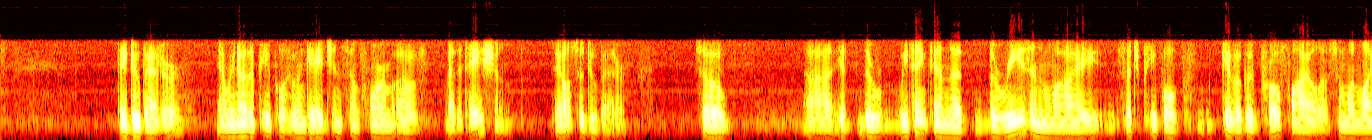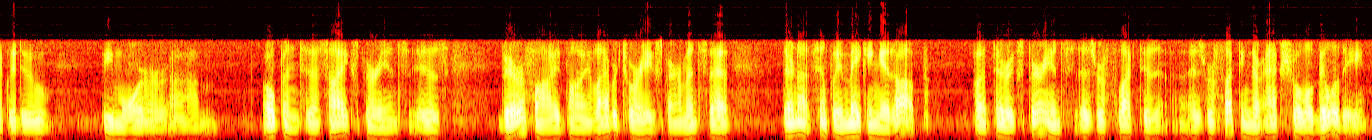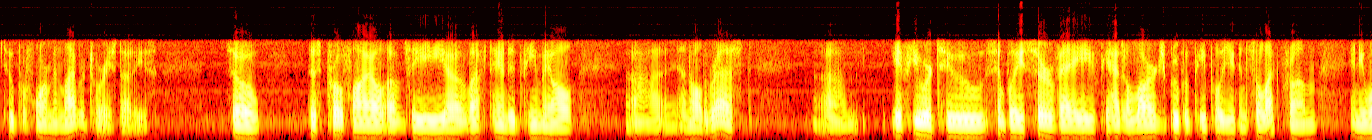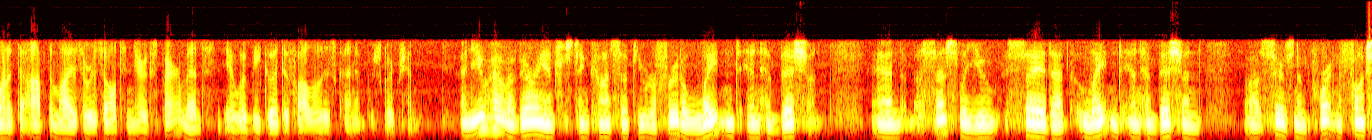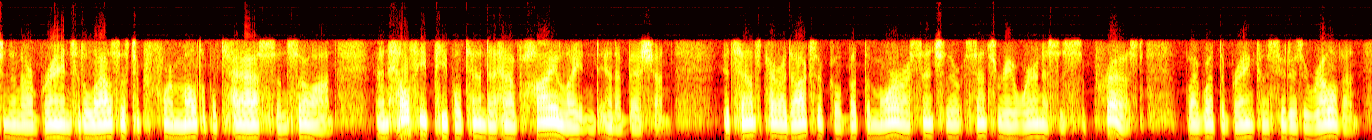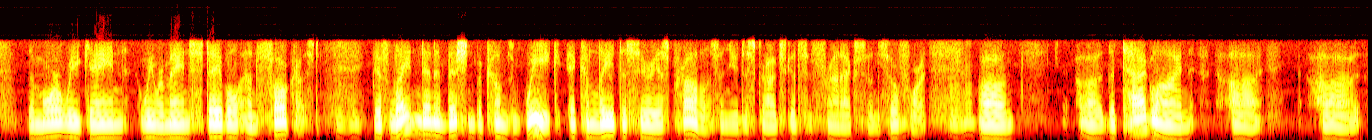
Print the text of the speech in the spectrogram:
they do better. And we know that people who engage in some form of meditation, they also do better. So uh, it, the, we think then that the reason why such people give a good profile of someone likely to be more um, open to psi experience is verified by laboratory experiments that they're not simply making it up, but their experience is reflected is reflecting their actual ability to perform in laboratory studies. So this profile of the uh, left-handed female uh, and all the rest, um, if you were to simply survey, if you had a large group of people you can select from, and you wanted to optimize the results in your experiments, it would be good to follow this kind of prescription. And you have a very interesting concept. You refer to latent inhibition. And essentially, you say that latent inhibition uh, serves an important function in our brains. It allows us to perform multiple tasks and so on. And healthy people tend to have high latent inhibition. It sounds paradoxical, but the more our sensory awareness is suppressed by what the brain considers irrelevant, the more we gain, we remain stable and focused. Mm-hmm. If latent inhibition becomes weak, it can lead to serious problems, and you describe schizophrenics and so forth. Mhm. Uh, uh, the tagline, uh, uh,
